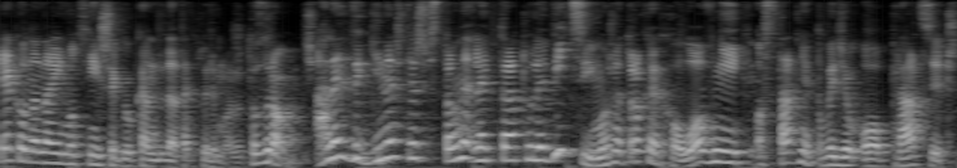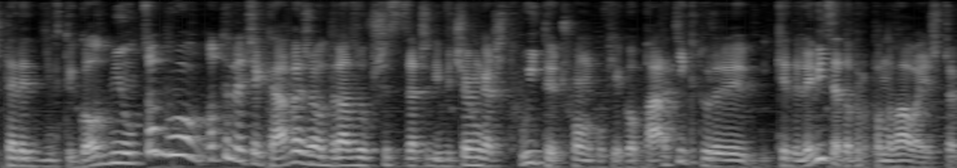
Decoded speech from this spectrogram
jako na najmocniejszego kandydata, który może to zrobić. Ale wyginać też w stronę elektoratu lewicy i może trochę Hołowni. Ostatnio powiedział o pracy 4 dni w tygodniu, co było o tyle ciekawe, że od razu wszyscy zaczęli wyciągać tweety członków jego partii, który, kiedy lewica to proponowała jeszcze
